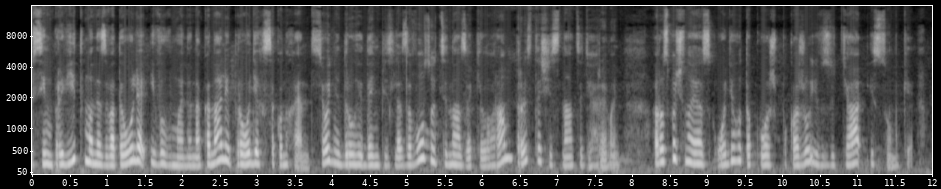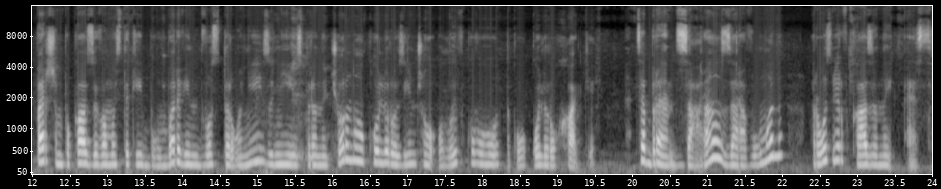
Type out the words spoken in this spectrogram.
Усім привіт! Мене звати Оля, і ви в мене на каналі про одяг секонд-хенд. Сьогодні другий день після завозу. Ціна за кілограм 316 гривень. Розпочну я з одягу, також покажу і взуття, і сумки. Першим показую вам ось такий бомбер. Він двосторонній, з однієї сторони чорного кольору, з іншого оливкового такого кольору хакі. Це бренд Zara, Zara Woman, розмір вказаний S.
